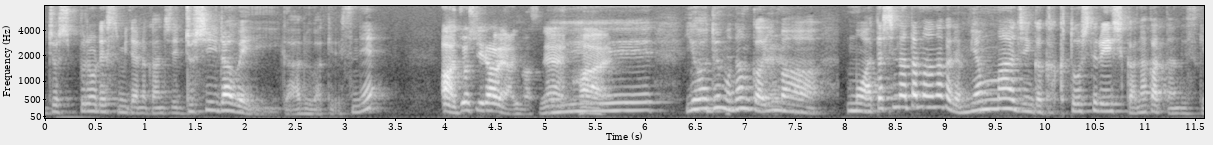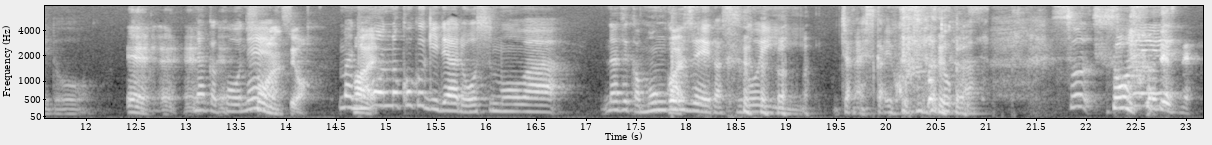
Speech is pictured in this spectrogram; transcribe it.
女子プロレスみたいな感じで女子ラウェイがあるわけですねあ、女子ラーメンありますね。はい。へえいやでもなんか今、もう私の頭の中ではミャンマー人が格闘してる絵しかなかったんですけど、えええなんかこうねそうなんですよ。まあ、はい日本の国技であるお相撲はなぜかモンゴル勢がすごいじゃないですか、横綱とか。そそうですね。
